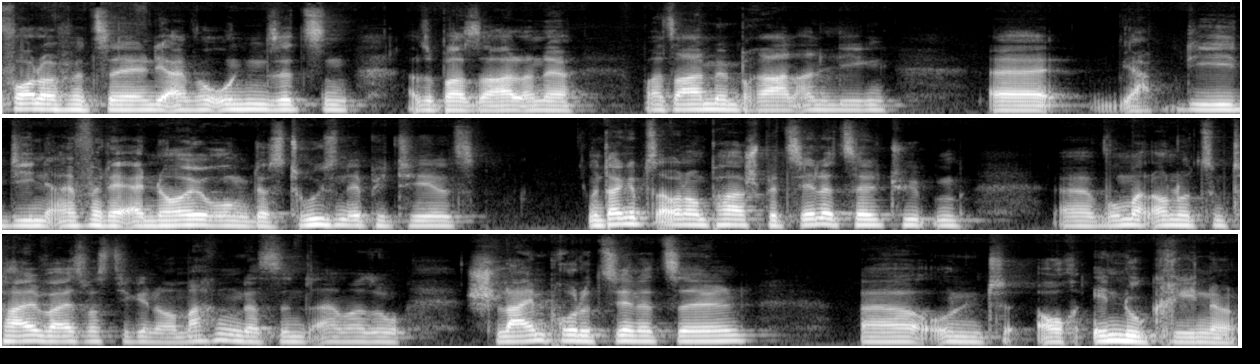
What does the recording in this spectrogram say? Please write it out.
Vorläuferzellen, die einfach unten sitzen, also basal an der Basalmembran anliegen. Äh, ja, die dienen einfach der Erneuerung des Drüsenepithels. Und dann gibt es aber noch ein paar spezielle Zelltypen, äh, wo man auch nur zum Teil weiß, was die genau machen. Das sind einmal so schleimproduzierende Zellen und auch endokrine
